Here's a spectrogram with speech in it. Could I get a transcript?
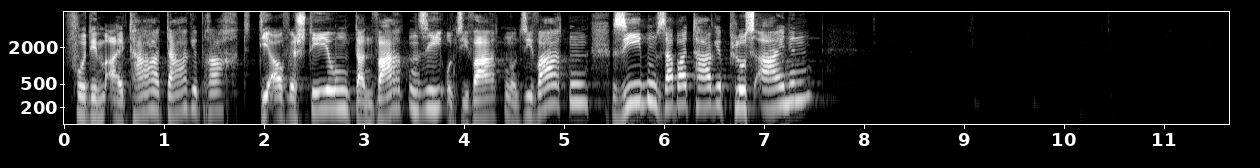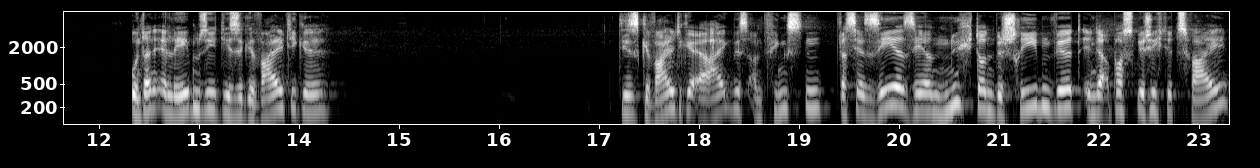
vor dem Altar dargebracht, die Auferstehung, dann warten sie und sie warten und sie warten, sieben Sabbattage plus einen. Und dann erleben sie diese gewaltige, dieses gewaltige Ereignis am Pfingsten, das ja sehr, sehr nüchtern beschrieben wird in der Apostelgeschichte 2,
